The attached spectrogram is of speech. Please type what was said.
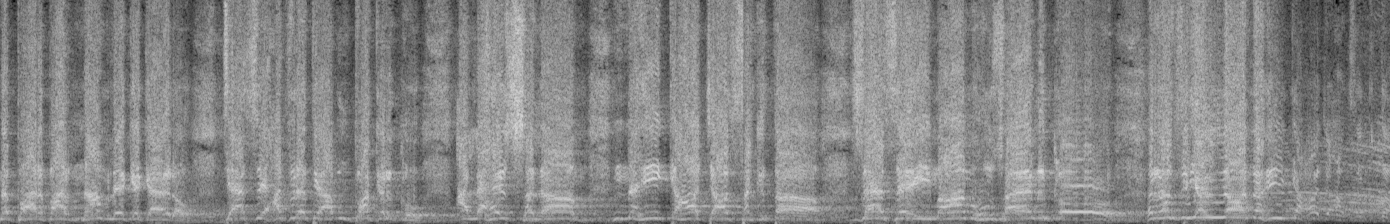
मैं बार बार नाम लेके कह रहा हूँ, जैसे हज़रत अबू बकर को सलाम नहीं कहा जा सकता, जैसे इमाम हुसैन को रज़ी अल्लाह नहीं कहा जा सकता।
